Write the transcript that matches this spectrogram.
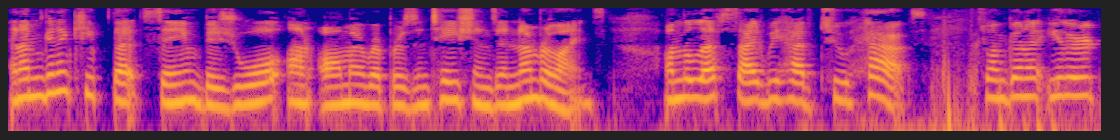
And I'm going to keep that same visual on all my representations and number lines. On the left side, we have two halves. So I'm going to either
